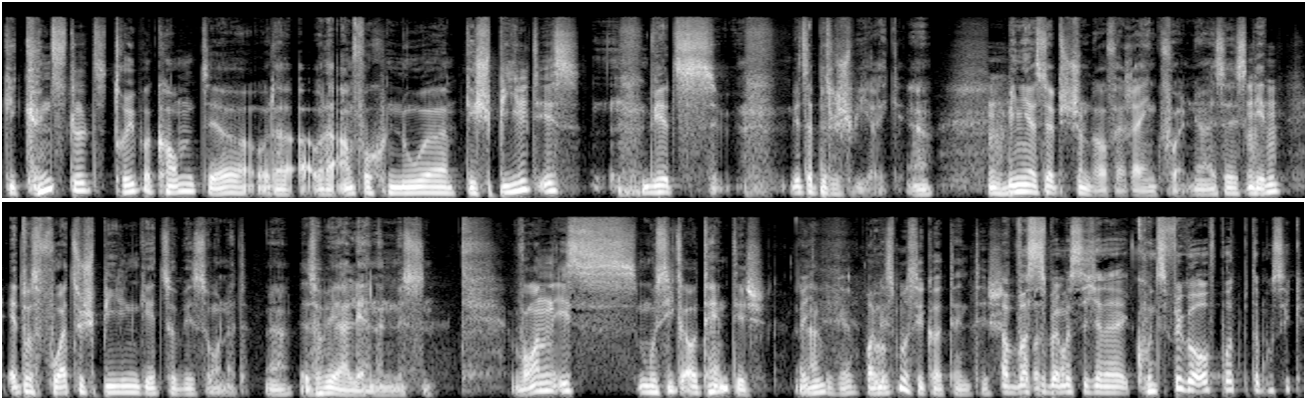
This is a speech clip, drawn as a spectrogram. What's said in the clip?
gekünstelt drüber kommt ja, oder, oder einfach nur gespielt ist, wird es ein bisschen schwierig. Ja. Bin ja selbst schon drauf reingefallen. Ja. Also es geht, etwas vorzuspielen geht sowieso nicht. Ja. Das habe ich auch lernen müssen. Wann ist Musik authentisch? Richtig, ja. Wann ist Musik authentisch? Aber was ist, wenn man sich eine Kunstfigur aufbaut mit der Musik,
